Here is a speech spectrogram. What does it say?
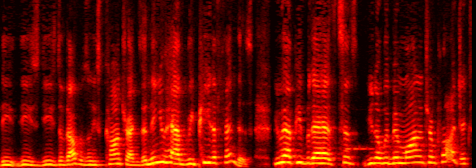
these these developers and these contractors. And then you have repeat offenders. You have people that have since you know we've been monitoring projects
